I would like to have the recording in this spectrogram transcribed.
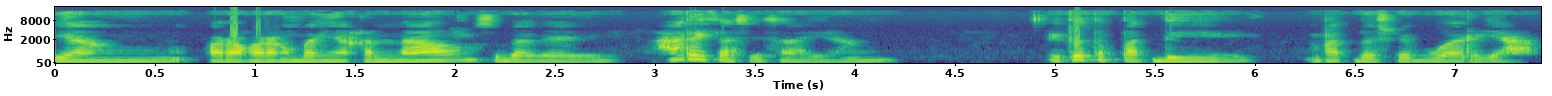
yang orang-orang banyak kenal sebagai Hari Kasih Sayang itu tepat di 14 Februari ya.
